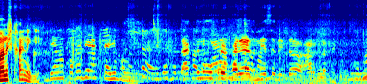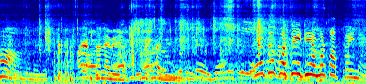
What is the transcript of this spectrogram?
মানুষ খায় নাকি? এটি আমার পাত্তাই নাই।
